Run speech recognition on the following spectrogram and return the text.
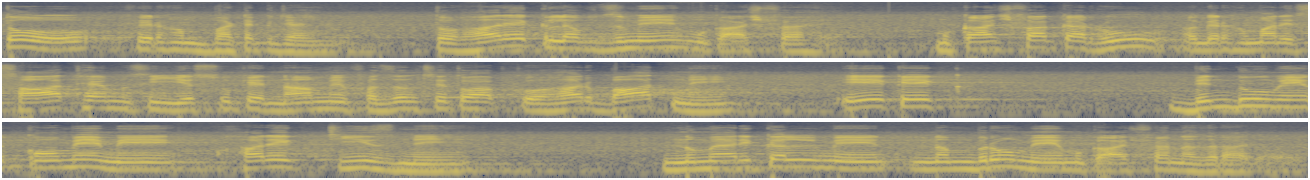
تو پھر ہم بھٹک جائیں گے۔ تو ہر ایک لفظ میں مکاشفہ ہے۔ مکاشفہ کا روح اگر ہمارے ساتھ ہے مسیح یسو کے نام میں فضل سے، تو آپ کو ہر بات میں، ایک ایک بندو میں قومے میں، ہر ایک چیز میں نمیریکل میں، نمبروں میں مکاشفہ نظر آ جائے گا۔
